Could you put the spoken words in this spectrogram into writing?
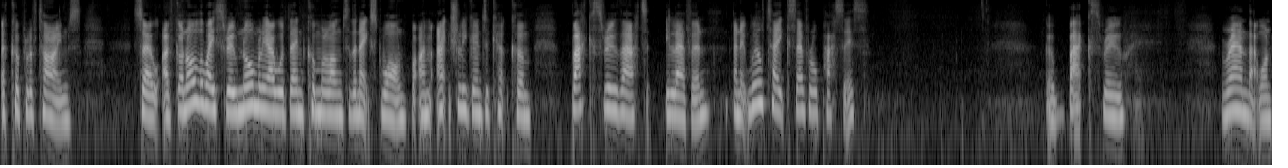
a couple of times. So I've gone all the way through. Normally I would then come along to the next one, but I'm actually going to come back through that 11 and it will take several passes. Go back through around that one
